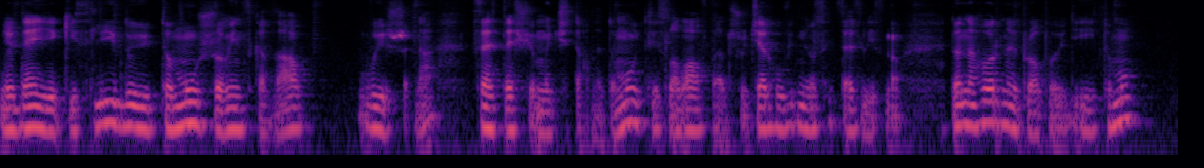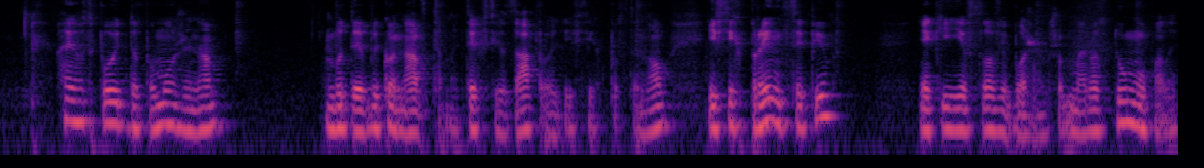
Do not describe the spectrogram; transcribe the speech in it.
людей, які слідують тому, що він сказав вище. Да? Це те, що ми читали. Тому ці слова в першу чергу відносяться, звісно, до Нагорної проповіді. І тому хай Господь допоможе нам бути виконавцями цих всіх заповідей, всіх постанов і всіх принципів, які є в Слові Божому, щоб ми роздумували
